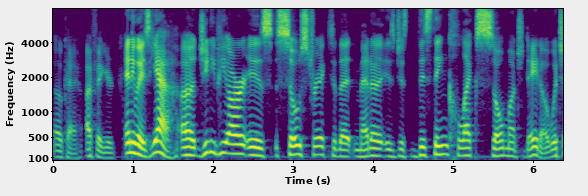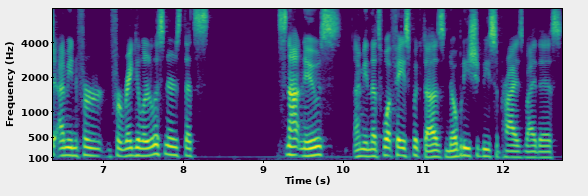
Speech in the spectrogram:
okay. I figured. Anyways, yeah, uh, GDPR is so strict that Meta is just this thing collects so much data, which I mean for for regular listeners that's it's not news. I mean, that's what Facebook does. Nobody should be surprised by this.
